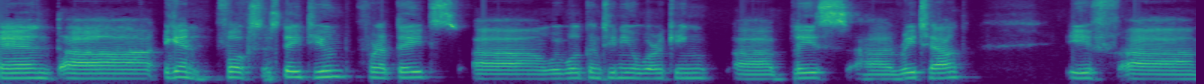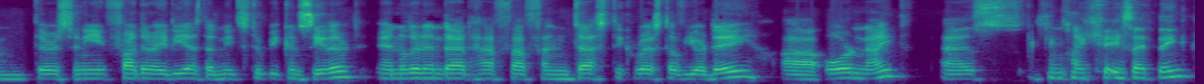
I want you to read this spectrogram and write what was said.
And uh, again, folks, stay tuned for updates. Uh, we will continue working. Uh, please uh, reach out if um, there's any further ideas that needs to be considered. And other than that, have a fantastic rest of your day uh, or night, as in my case, I think.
